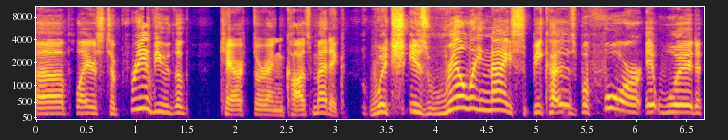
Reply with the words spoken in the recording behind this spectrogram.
uh, players to preview the character and cosmetic, which is really nice because before it would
